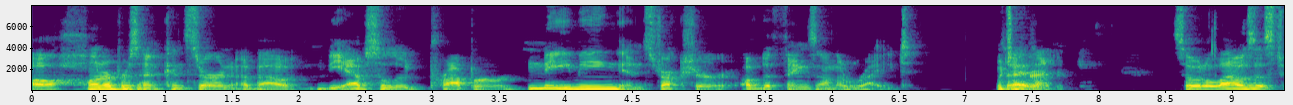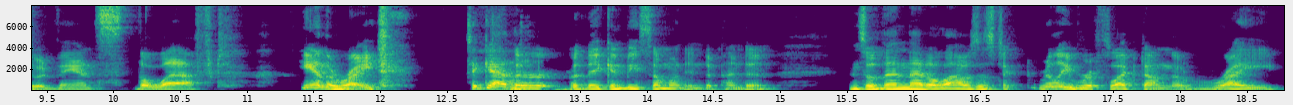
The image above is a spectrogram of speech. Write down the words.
a hundred percent concern about the absolute proper naming and structure of the things on the right which i Okay. like so it allows us to advance the left and the right together but they can be somewhat independent and so then that allows us to really reflect on the right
